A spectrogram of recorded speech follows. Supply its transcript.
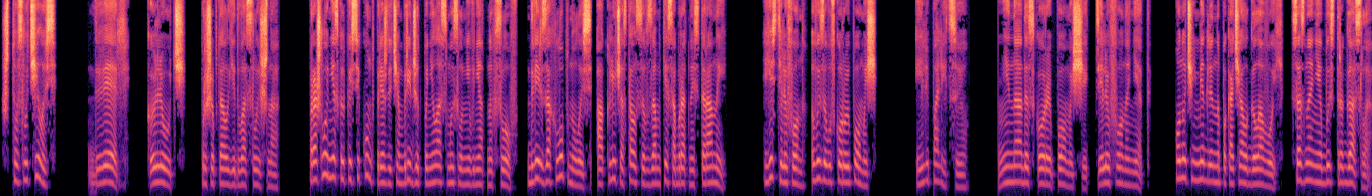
«Что случилось?» «Дверь, ключ», — прошептал едва слышно. Прошло несколько секунд, прежде чем Бриджит поняла смысл невнятных слов. Дверь захлопнулась, а ключ остался в замке с обратной стороны. «Есть телефон? Вызову скорую помощь». «Или полицию». «Не надо скорой помощи, телефона нет». Он очень медленно покачал головой. Сознание быстро гасло.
